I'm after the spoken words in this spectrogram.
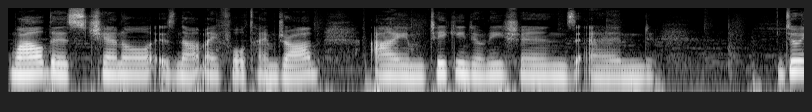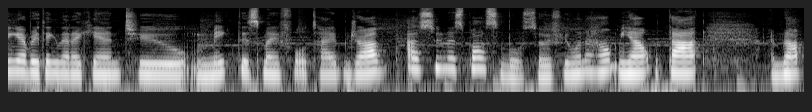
while this channel is not my full time job, I am taking donations and doing everything that I can to make this my full time job as soon as possible. So if you want to help me out with that, I'm not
